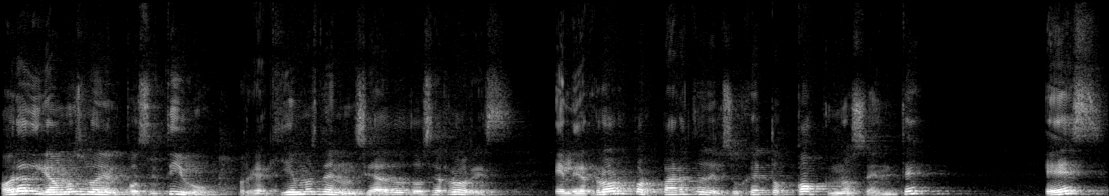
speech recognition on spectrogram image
Ahora digámoslo en positivo, porque aquí hemos denunciado dos errores. El error por parte del sujeto cognoscente es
